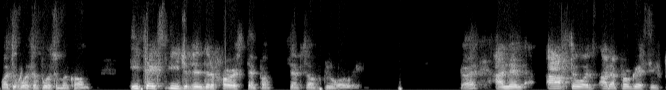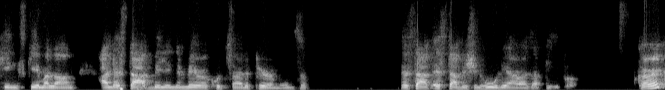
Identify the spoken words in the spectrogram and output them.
what it was supposed to become. He takes Egypt into the first step of steps of glory. Right? And then afterwards, other progressive kings came along and they start building the miracles or the pyramids. They start establishing who they are as a people. Correct?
